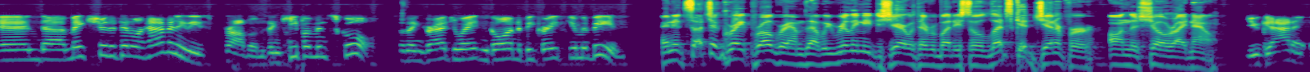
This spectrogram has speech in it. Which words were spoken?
and uh, make sure that they don't have any of these problems and keep them in school so they can graduate and go on to be great human beings. and it's such a great program that we really need to share it with everybody. So let's get Jennifer on the show right now. You got it.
